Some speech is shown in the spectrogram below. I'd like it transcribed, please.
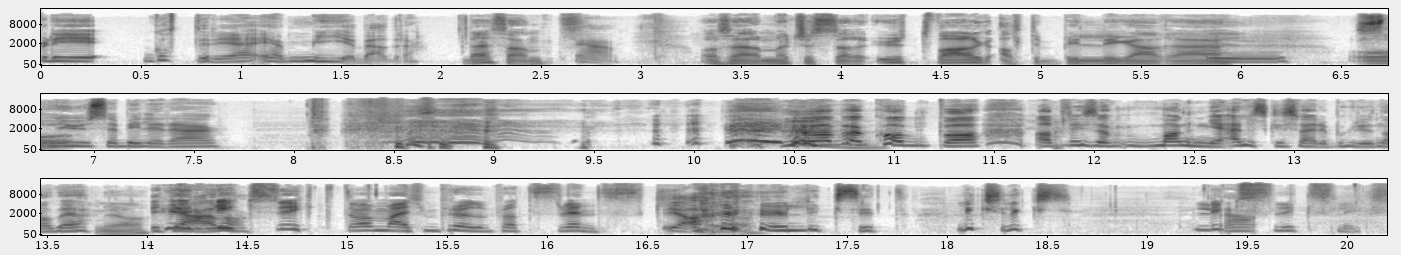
Fordi godteriet er mye bedre. Det er sant. Ja. Og så er det mye større utvalg, alltid billigere. Og Snus er billigere. Jeg må bare komme på at liksom mange elsker Sverige på grunn av det. Ja. Ikke jeg, da. Lyksigt. Det var meg som prøvde å prate svensk. Ja, Lyksitt. Lyks, lyks. Lyks, liks, liks.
